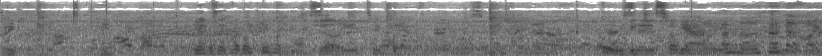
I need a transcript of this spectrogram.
thank you. Yeah, because I thought they had these Costly good. to get Oh, it'd be so much yeah, money. Uh-huh. Like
